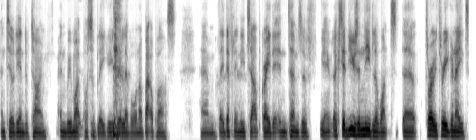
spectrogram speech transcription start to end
until the end of time and we might possibly give you a level on our battle pass. Um they definitely need to upgrade it in terms of you know like i said use a needler once uh, throw three grenades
